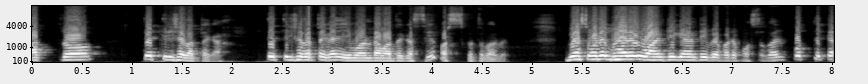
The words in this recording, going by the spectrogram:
মাত্র তেত্রিশ হাজার টাকা। তেত্রিশ হাজার টাকায় এই মডেলটা আমাদের কাছ থেকে পারচেস করতে পারবেন। বিকজ অনেক ভাইয়ের ওয়ারেন্টি গ্যারান্টির ব্যাপারে প্রশ্ন করেন। প্রত্যেকটা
